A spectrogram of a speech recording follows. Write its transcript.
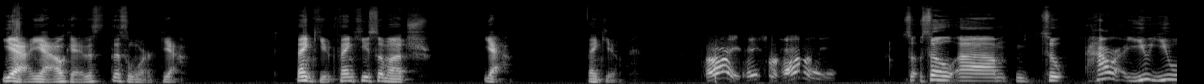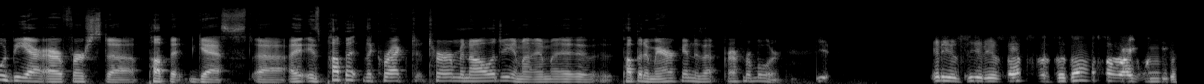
Yeah, yeah. Okay, this this will work. Yeah. Thank you. Thank you so much. Yeah. Thank you. All right. Thanks for having me. So so um so how are you you would be our, our first uh, puppet guest. Uh, is puppet the correct terminology? Am I am I uh, puppet American? Is that preferable or? It is. It is. That's the, that's the right way to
